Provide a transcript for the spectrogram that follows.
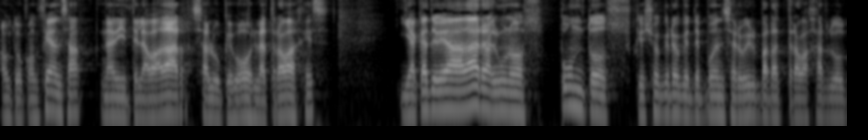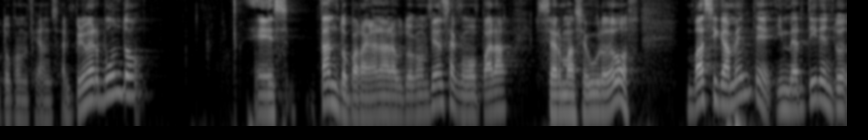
autoconfianza, nadie te la va a dar, salvo que vos la trabajes. Y acá te voy a dar algunos puntos que yo creo que te pueden servir para trabajar tu autoconfianza. El primer punto es tanto para ganar autoconfianza como para ser más seguro de vos. Básicamente, invertir en tu,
